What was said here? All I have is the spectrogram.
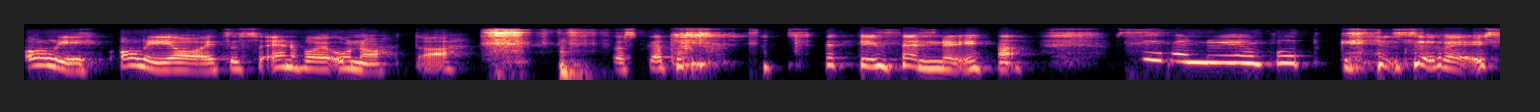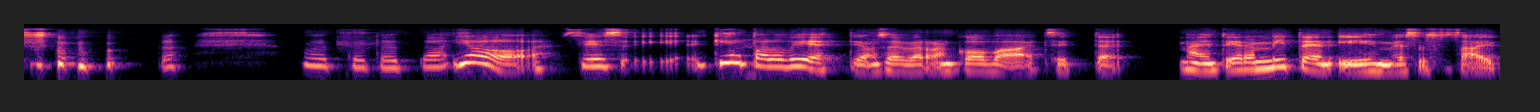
Oli, oli joo, itse asiassa en voi unohtaa, koska tos, se ei mennyt ihan, se ei mennyt ihan putkeen se reissu, mutta, mutta tota, joo, siis kilpailuvietti on sen verran kova, että sitten mä en tiedä miten ihmeessä sä sait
